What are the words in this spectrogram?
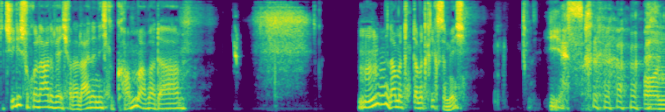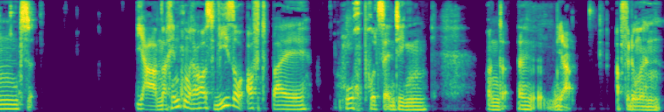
Die Chili-Schokolade wäre ich von alleine nicht gekommen, aber da, mh, hm, damit, damit kriegst du mich. Yes. Und ja, nach hinten raus, wie so oft bei hochprozentigen und äh, ja, Abfüllungen,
